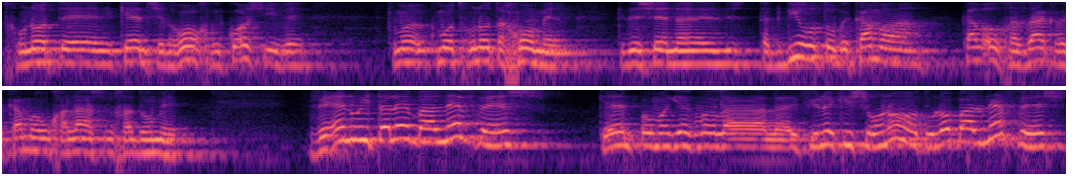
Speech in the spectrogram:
תכונות, אה, כן, של רוך וקושי וכמו כמו תכונות החומר, כדי שתגדיר אותו בכמה כמה הוא חזק וכמה הוא חלש וכדומה. ואין הוא יתעלה בעל נפש, כן, פה הוא מגיע כבר לאפיוני כישרונות, הוא לא בעל נפש,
